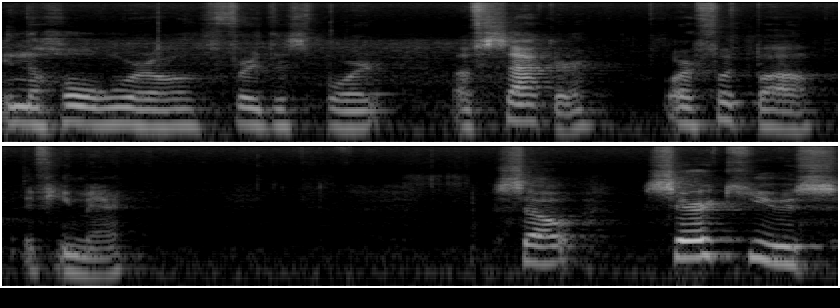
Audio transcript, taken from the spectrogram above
in the whole world for the sport of soccer or football, if you may. So, Syracuse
